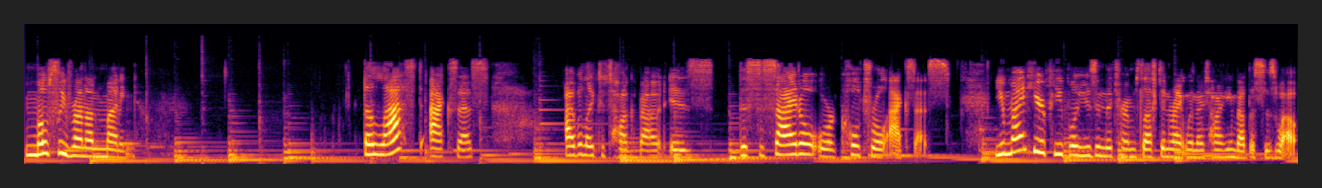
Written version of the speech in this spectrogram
mostly run on money. The last access I would like to talk about is the societal or cultural access. You might hear people using the terms left and right when they're talking about this as well.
